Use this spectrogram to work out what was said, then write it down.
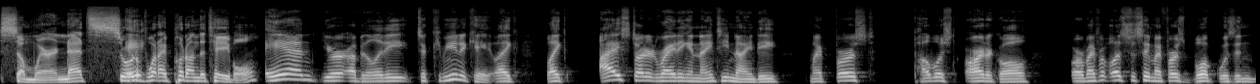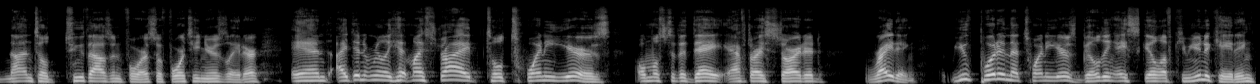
somewhere, and that's sort of what I put on the table. and your ability to communicate. Like, like I started writing in 1990. My first published article, or my let's just say my first book, was in not until 2004, so 14 years later. And I didn't really hit my stride till 20 years, almost to the day after I started writing. You've put in that 20 years building a skill of communicating,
